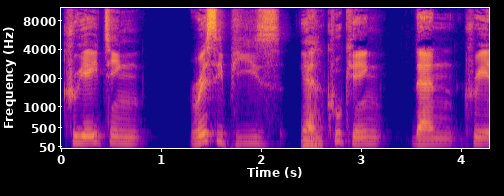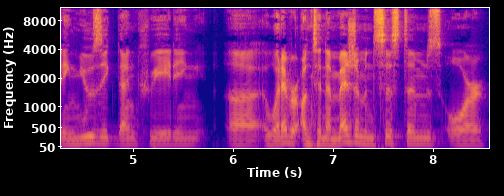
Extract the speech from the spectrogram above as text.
creating recipes Yeah. and cooking than creating music, than creating uh, whatever antenna measurement systems or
